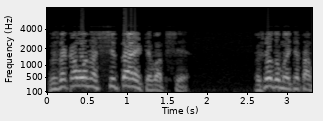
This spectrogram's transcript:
Вы за кого нас считаете вообще? Вы что думаете там?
